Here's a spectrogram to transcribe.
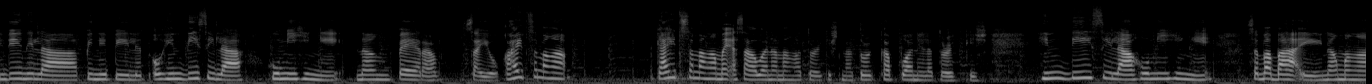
hindi nila pinipilit o hindi sila humihingi ng pera sa'yo. Kahit sa mga kahit sa mga may asawa na mga Turkish na Turk kapwa nila Turkish, hindi sila humihingi sa babae ng mga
